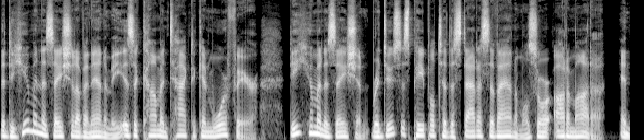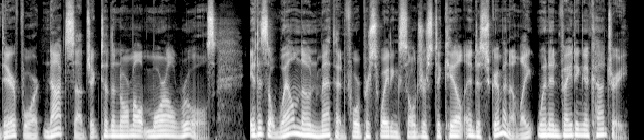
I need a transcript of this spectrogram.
The dehumanization of an enemy is a common tactic in warfare. Dehumanization reduces people to the status of animals or automata, and therefore not subject to the normal moral rules. It is a well known method for persuading soldiers to kill indiscriminately when invading a country.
